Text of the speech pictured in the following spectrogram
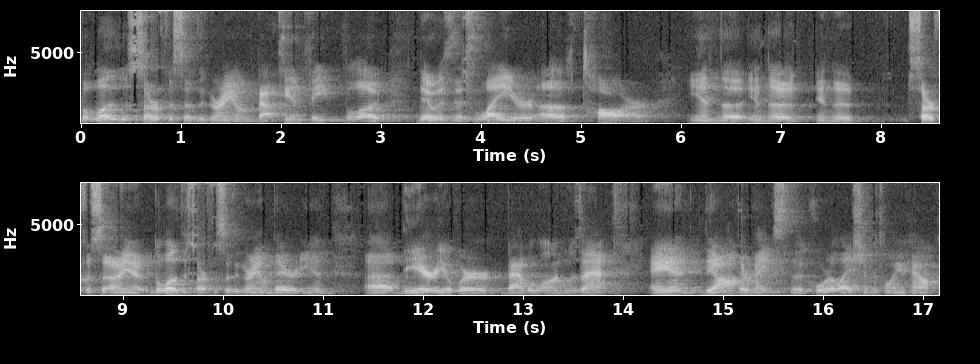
below the surface of the ground, about 10 feet below, there was this layer of tar in the, in the, in the surface, I mean, below the surface of the ground there in uh, the area where Babylon was at. And the author makes the correlation between how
